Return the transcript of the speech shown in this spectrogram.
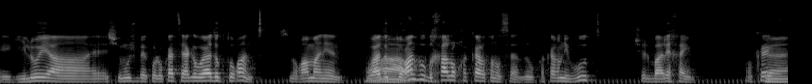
אה, גילוי השימוש באקולוקציה, אגב הוא היה דוקטורנט, זה נורא מעניין, הוא היה וואו. דוקטורנט והוא בכלל לא חקר את הנושא הזה, הוא חקר ניווט של בעלי חיים, אוקיי? כן.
